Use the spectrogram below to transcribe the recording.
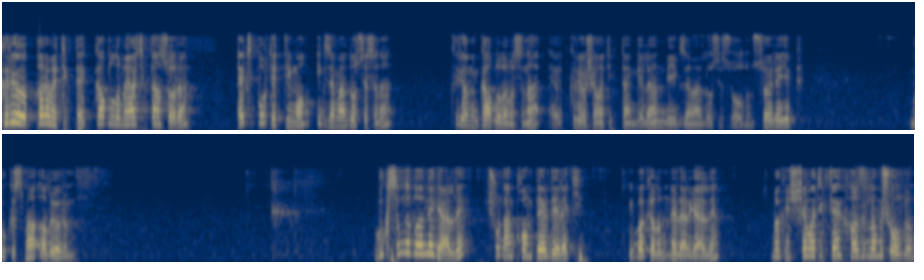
Creo parametrikte kablolamayı açtıktan sonra export ettiğim o XML dosyasını Creo'nun kablolamasına evet CryoSchematic'ten gelen bir XML dosyası olduğunu söyleyip bu kısma alıyorum. Bu kısımda bana ne geldi? Şuradan compare diyerek bir bakalım neler geldi. Bakın şematikte hazırlamış olduğum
